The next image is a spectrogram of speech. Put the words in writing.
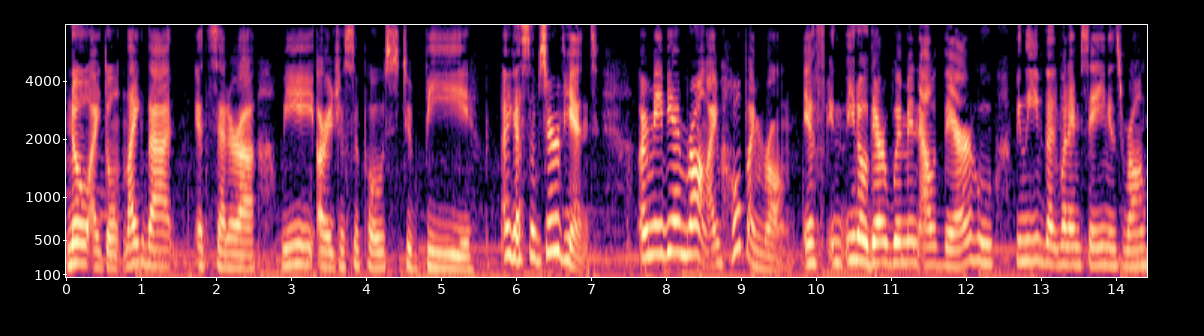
No, I don't like that, etc. We are just supposed to be I guess, subservient. Or maybe I'm wrong. I hope I'm wrong. If, you know, there are women out there who believe that what I'm saying is wrong,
